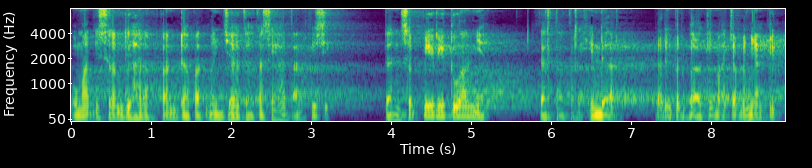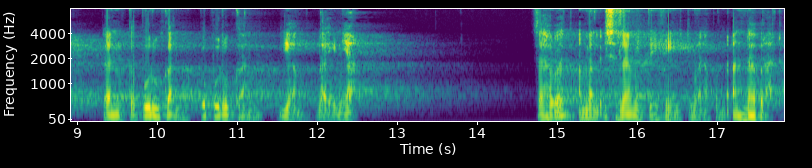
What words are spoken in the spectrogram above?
umat Islam diharapkan dapat menjaga kesehatan fisik dan spiritualnya serta terhindar dari berbagai macam penyakit dan keburukan-keburukan yang lainnya. Sahabat Amal Islami TV di mana pun Anda berada.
